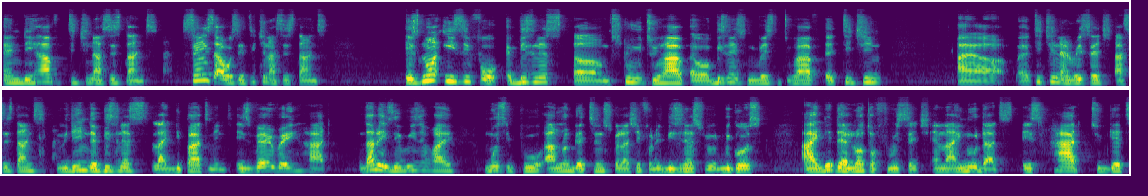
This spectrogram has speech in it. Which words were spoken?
and they have teaching assistants. Since I was a teaching assistant, it's not easy for a business um school to have or business university to have a teaching uh a teaching and research assistant within the business like department. is very very hard. That is the reason why most people are not getting scholarship for the business field because I did a lot of research and I know that it's hard to get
